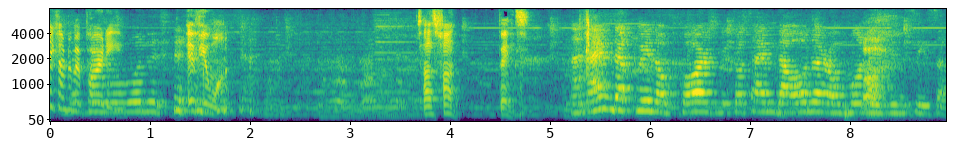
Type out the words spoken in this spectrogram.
actually come to my party if you want. Sounds fun. Thanks. And I'm the queen, of course, because I'm the owner of Moon Oh. Agency. So,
